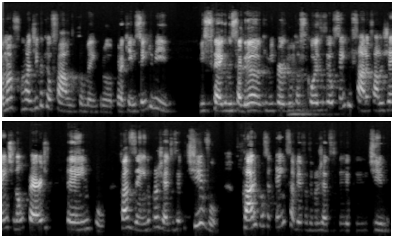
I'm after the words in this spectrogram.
É uma, uma dica que eu falo também para quem sempre me, me segue no Instagram, que me pergunta uhum. as coisas, eu sempre falo, eu falo, gente, não perde tempo fazendo projeto executivo. Claro que você tem que saber fazer projeto executivo,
